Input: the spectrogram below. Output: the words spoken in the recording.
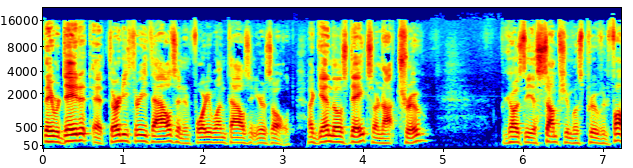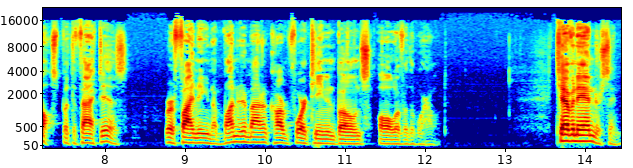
They were dated at 33,000 and 41,000 years old. Again, those dates are not true because the assumption was proven false. But the fact is, we're finding an abundant amount of carbon 14 in bones all over the world. Kevin Anderson,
